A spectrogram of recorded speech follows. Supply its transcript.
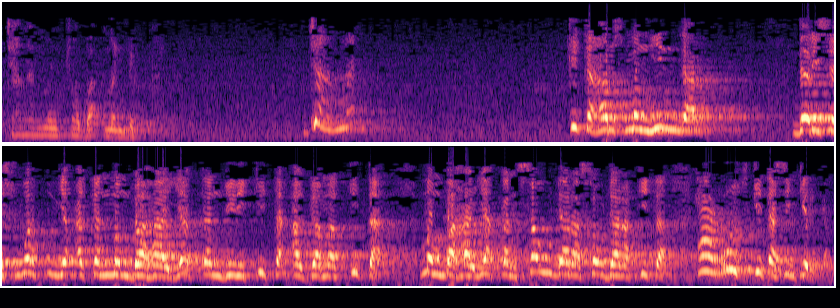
Jangan mencoba mendekat. Jangan. Kita harus menghindar dari sesuatu yang akan membahayakan diri kita, agama kita, membahayakan saudara-saudara kita, harus kita singkirkan.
